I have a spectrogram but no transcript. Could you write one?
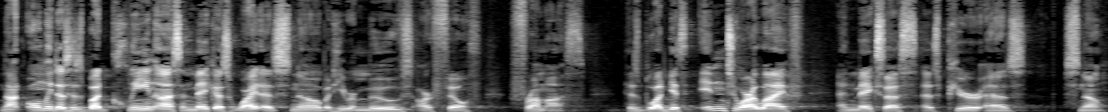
not only does his blood clean us and make us white as snow, but he removes our filth from us. His blood gets into our life and makes us as pure as snow.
